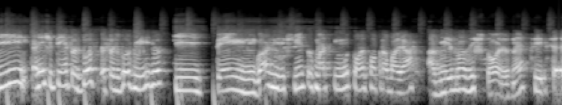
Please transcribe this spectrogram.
E a gente tem essas duas, essas duas mídias que têm linguagens distintas, mas que muito antes vão trabalhar as mesmas histórias, né? Se, se,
